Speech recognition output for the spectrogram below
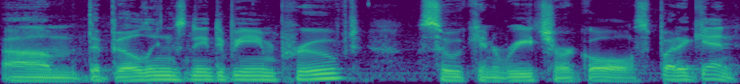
um, the buildings need to be improved, so we can reach our goals. But again,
